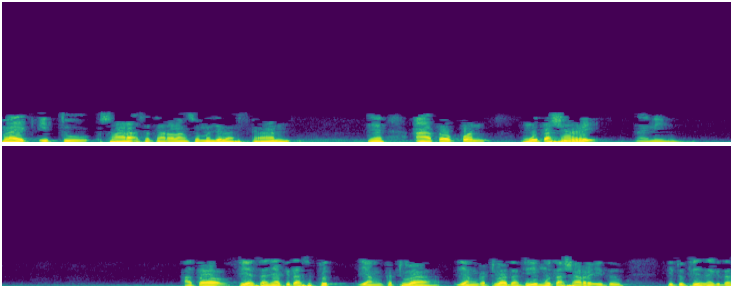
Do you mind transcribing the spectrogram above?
Baik itu syarak secara langsung menjelaskan ya ataupun mutasyari. Nah ini. Atau biasanya kita sebut yang kedua, yang kedua tadi mutasyari itu itu biasanya kita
